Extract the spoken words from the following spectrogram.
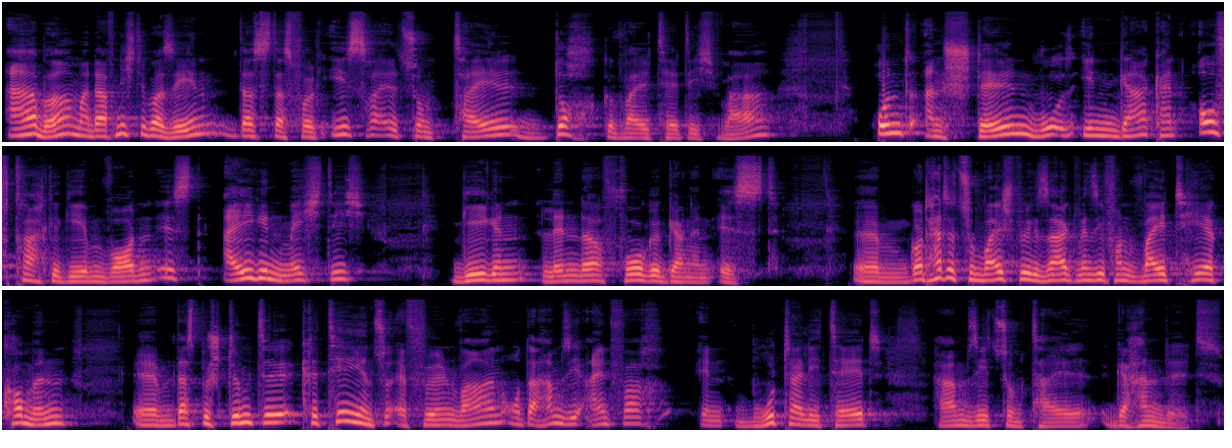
Aber man darf nicht übersehen, dass das Volk Israel zum Teil doch gewalttätig war und an Stellen, wo ihnen gar kein Auftrag gegeben worden ist, eigenmächtig gegen Länder vorgegangen ist. Ähm, Gott hatte zum Beispiel gesagt, wenn sie von weit her kommen, ähm, dass bestimmte Kriterien zu erfüllen waren und da haben sie einfach in Brutalität haben sie zum Teil gehandelt.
